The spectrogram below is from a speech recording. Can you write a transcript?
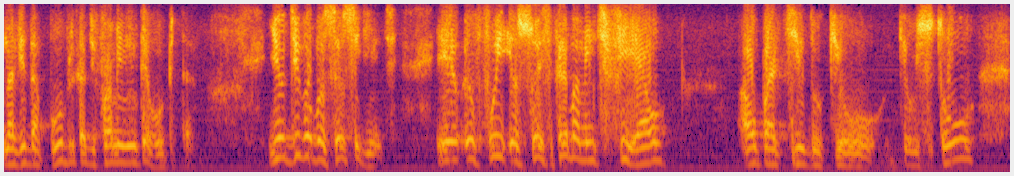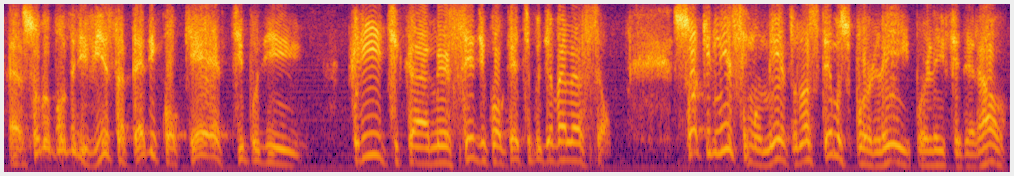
na vida pública de forma ininterrupta. E eu digo a você o seguinte, eu, eu fui, eu sou extremamente fiel ao partido que eu, que eu estou, é, sob o ponto de vista até de qualquer tipo de crítica, mercê de qualquer tipo de avaliação. Só que nesse momento nós temos por lei, por lei federal,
